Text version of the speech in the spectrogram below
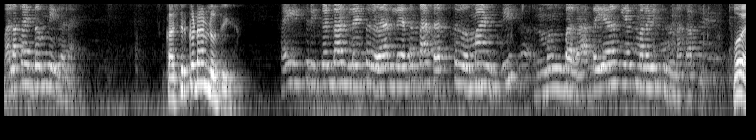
मला काही दम निघ नाही काय श्रीकट आणलं होती हाय श्रीखंड आणलंय सगळं आणलंय. आता ताटात सगळं मांडती. आणि मग बघा आता एक एक मला विचारू नका आपली. होय.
